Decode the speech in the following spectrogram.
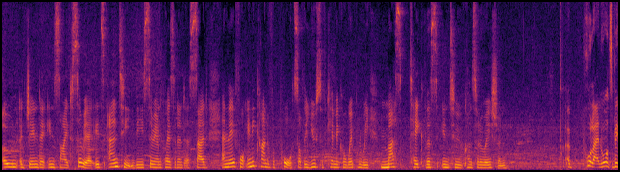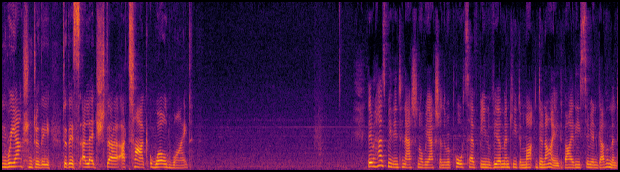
own agenda inside Syria. It's anti the Syrian President Assad, and therefore any kind of reports of the use of chemical weaponry must take this into consideration. Uh, Paula, and what's been reaction to the to this alleged uh, attack worldwide? There has been international reaction. The reports have been vehemently de denied by the Syrian government,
